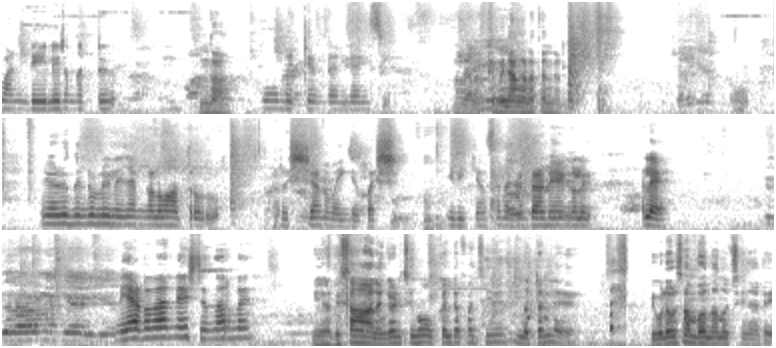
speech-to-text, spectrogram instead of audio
വണ്ടിയിലിരുന്നിട്ട് എന്താ? വോമിറ്റ് ടെൻഡൻസി ആ, എനിക്ക് പിന്നെ അങ്ങനെ തന്നെ അല്ലേ എഴുതിന്റെ ഉള്ളിൽ ഞങ്ങൾ മാത്രമേ ഉള്ളൂ. റഷ്യാണ് ഭയങ്കര റഷ് ഇരിക്കാൻ സ്ഥലം കിട്ടാണ് ഞങ്ങൾ. അല്ലേ? നീ അവിടെ അന്വേഷിച്ചെന്ന് പറഞ്ഞേ. ഏടി സാധനം കഴിച്ച് നോക്കന്റെ പച്ചി. എന്നിട്ടല്ലേ? ഇവിടെ ഒരു സംഭവം എന്താന്ന് വെച്ച് കഴിഞ്ഞാലേ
